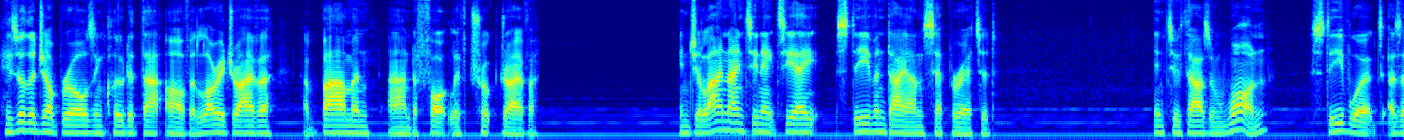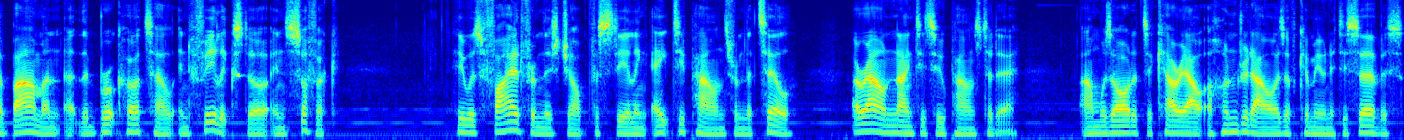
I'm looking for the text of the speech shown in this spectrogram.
His other job roles included that of a lorry driver, a barman, and a forklift truck driver. In July 1988, Steve and Diane separated. In 2001, Steve worked as a barman at the Brook Hotel in Felixstowe in Suffolk. He was fired from this job for stealing £80 from the till, around £92 today, and was ordered to carry out 100 hours of community service.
